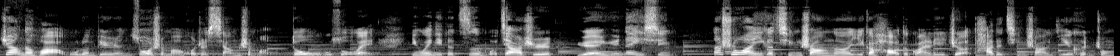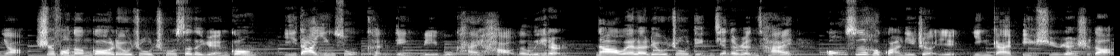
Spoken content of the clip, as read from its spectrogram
这样的话，无论别人做什么或者想什么都无所谓，因为你的自我价值源于内心。那说完一个情商呢，一个好的管理者，他的情商也很重要。是否能够留住出色的员工，一大因素肯定离不开好的 leader。那为了留住顶尖的人才。公司和管理者也应该必须认识到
